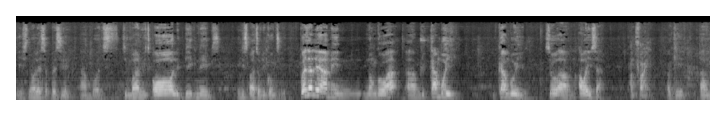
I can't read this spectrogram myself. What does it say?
he's no less a person, um, but the man with all the big names in this part of the country. Presently, I'm in Nongowa, um, the the Camboy. So, um, how are you, sir? I'm fine. Okay. Um,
